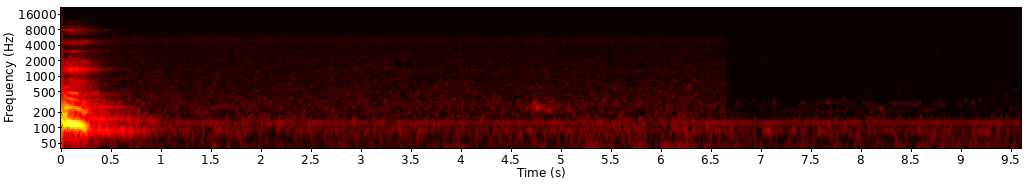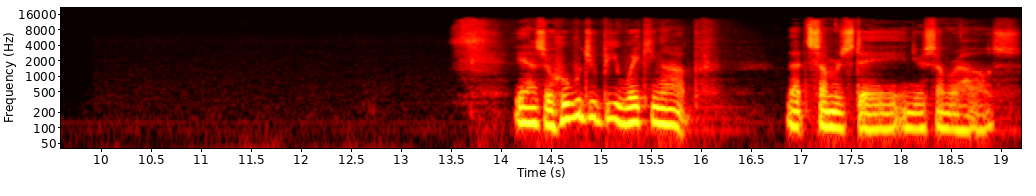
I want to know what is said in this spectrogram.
Mm. Yeah, so who would you be waking up that summer's day in your summer house?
